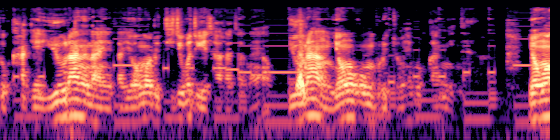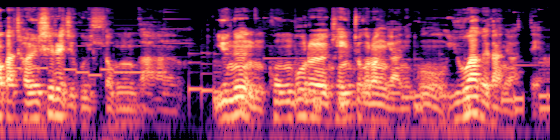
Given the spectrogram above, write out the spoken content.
또 가게 유라는 아이가 영어를 뒤집어지게 잘하잖아요. 유랑 영어 공부를 좀 해볼까 합니다. 영어가 절실해지고 있어 뭔가. 유는 공부를 개인적으로 한 게 아니고 유학을 다녀왔대요.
